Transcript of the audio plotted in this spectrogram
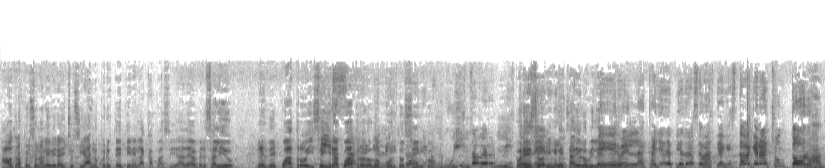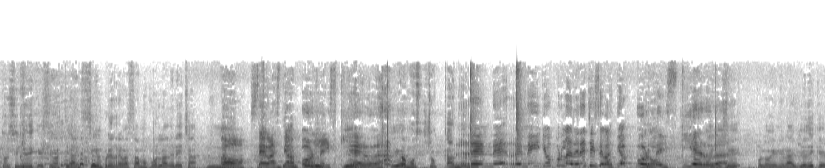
a otras personas le hubiera dicho sí, hazlo, pero ustedes tienen la capacidad de haber salido desde 4 y seguir a Quizás 4 los en el 2.5. estadio Eh, pues Por eso, en el estadio los vi lentos. Pero Pero- en la calle de Piedra Sebastián estaba que era hecho un toro. Ah, entonces yo dije, Sebastián, siempre rebasamos por la derecha. No, No, Sebastián por la izquierda. Íbamos chocando. René, René y yo por la derecha y Sebastián por No. la izquierda. Entonces, por lo general, yo dije,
